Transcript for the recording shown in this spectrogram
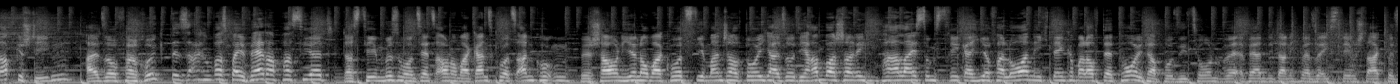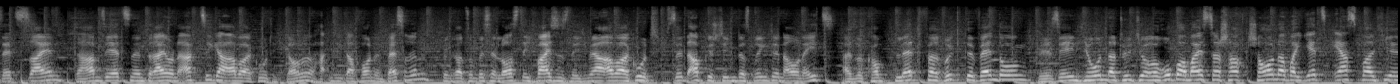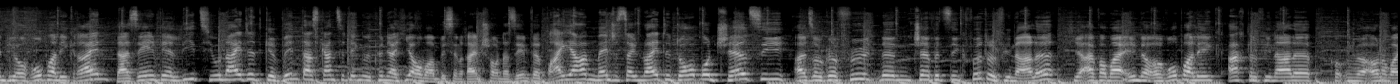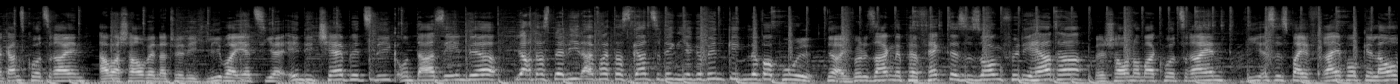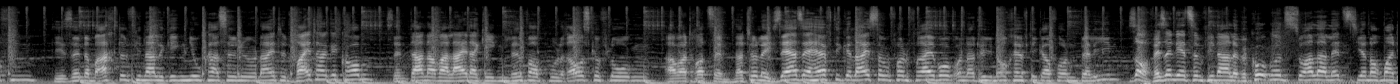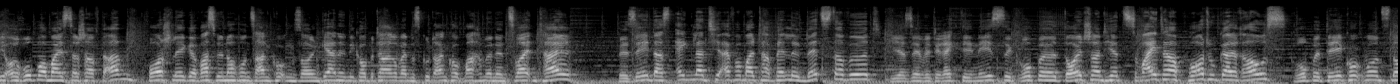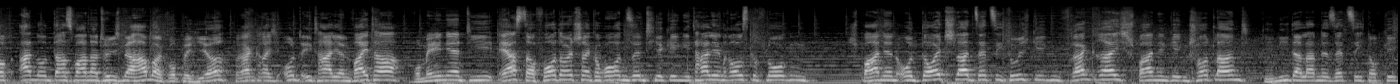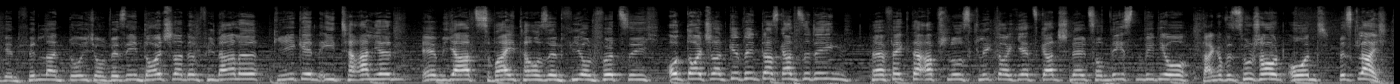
abgestiegen. Also verrückte Sachen, was bei Werder passiert. Das Team müssen wir uns jetzt auch nochmal ganz kurz angucken. Wir schauen hier nochmal kurz die Mannschaft durch. Also die haben wahrscheinlich ein paar Leistungsträger hier verloren. Ich denke mal auf der Torhüter-Position werden die da nicht mehr so extrem stark besetzt sein. Da haben sie jetzt einen 83er, aber gut, ich glaube, hatten sie da vorne einen besseren? Ich bin gerade so ein bisschen lost, ich weiß es nicht mehr, aber gut, sind abgestiegen, das bringt denen auch nichts. Also komplett verrückte Wendung. Wir sehen hier unten natürlich die Europameisterschaft, schauen aber jetzt erstmal hier in die Europa League rein. Da sehen wir Leeds United gewinnt das ganze Ding. Wir können ja hier auch mal ein bisschen reinschauen. Da sehen wir Bayern, Manchester United, Dortmund, Chelsea. Also gefühlt ein Champions League Viertelfinale. Hier einfach mal in der Europa League Achtelfinale. Gucken wir auch nochmal ganz kurz rein. Aber schauen wir natürlich lieber jetzt hier in die Champions League. Und da sehen wir, ja, dass Berlin einfach das ganze Ding hier gewinnt gegen Liverpool. Ja, ich würde sagen, eine perfekte Saison für die Hertha. Wir schauen nochmal kurz rein. Wie ist es bei Freiburg gelaufen? Die sind im Achtelfinale gegen Newcastle United weitergekommen. Sind dann aber leider gegen Liverpool rausgeflogen. Aber trotzdem trotzdem, natürlich sehr, sehr heftige Leistung von Freiburg und natürlich noch heftiger von Berlin. So, wir sind jetzt im Finale. Wir gucken uns zu allerletzt hier nochmal die Europameisterschaft an. Vorschläge, was wir noch uns angucken sollen, gerne in die Kommentare. Wenn es gut ankommt, machen wir den zweiten Teil. Wir sehen, dass England hier einfach mal Tabellenletzter wird. Hier sehen wir direkt die nächste Gruppe. Deutschland hier Zweiter, Portugal raus. Gruppe D gucken wir uns noch an und das war natürlich eine Hammergruppe hier. Frankreich und Italien weiter. Rumänien, die Erster vor Deutschland geworden sind, hier gegen Italien rausgeflogen. Spanien und Deutschland setzt sich durch gegen Frankreich, Spanien gegen Schottland. Die Niederlande setzt sich noch gegen Finnland durch und wir sehen Deutschland im Finale gegen Italien im Jahr 2044. Und Deutschland gewinnt das ganze Ding. Perfekter Abschluss. Klickt euch jetzt ganz schnell zum nächsten Video. Danke fürs Zuschauen und bis gleich.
